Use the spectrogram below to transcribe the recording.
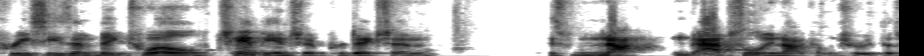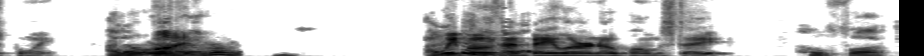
preseason Big 12 championship prediction is not absolutely not coming true at this point. I don't But- remember. I we both had it- Baylor and Oklahoma State. Oh fuck.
